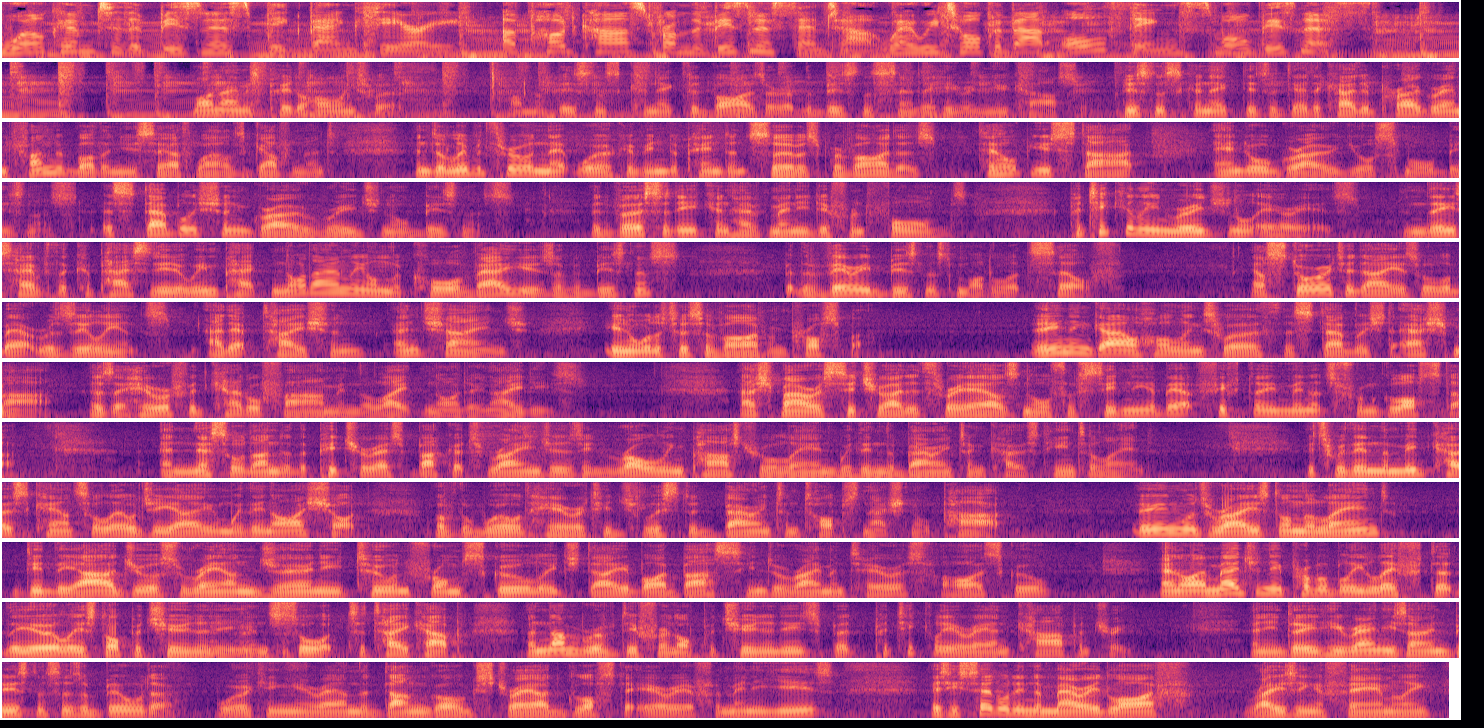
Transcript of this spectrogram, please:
Welcome to the Business Big Bang Theory, a podcast from the Business Centre where we talk about all things small business. My name is Peter Hollingsworth. I'm a Business Connect advisor at the Business Centre here in Newcastle. Business Connect is a dedicated program funded by the New South Wales Government and delivered through a network of independent service providers to help you start and or grow your small business. Establish and grow regional business. Adversity can have many different forms, particularly in regional areas, and these have the capacity to impact not only on the core values of a business, but the very business model itself. Our story today is all about resilience, adaptation, and change in order to survive and prosper. Ian and Gail Hollingsworth established Ashmar as a Hereford cattle farm in the late 1980s. Ashmar is situated three hours north of Sydney, about 15 minutes from Gloucester, and nestled under the picturesque Bucketts Ranges in rolling pastoral land within the Barrington Coast hinterland. It's within the Mid Coast Council LGA and within eyeshot of the World Heritage listed Barrington Tops National Park. Ian was raised on the land, did the arduous round journey to and from school each day by bus into Raymond Terrace for high school. And I imagine he probably left at the earliest opportunity and sought to take up a number of different opportunities, but particularly around carpentry. And indeed, he ran his own business as a builder, working around the Dungog, Stroud, Gloucester area for many years as he settled into married life, raising a family,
